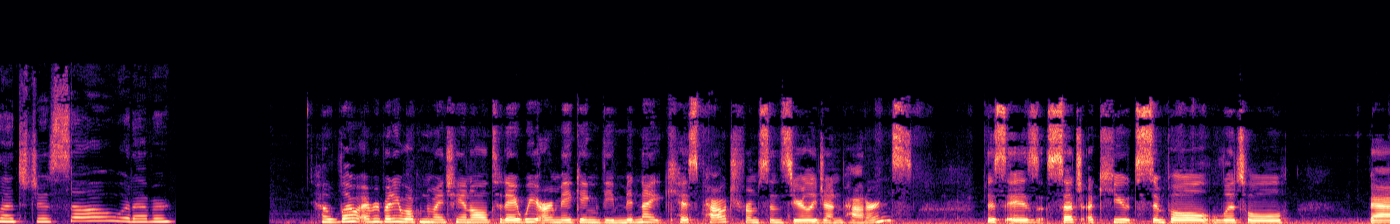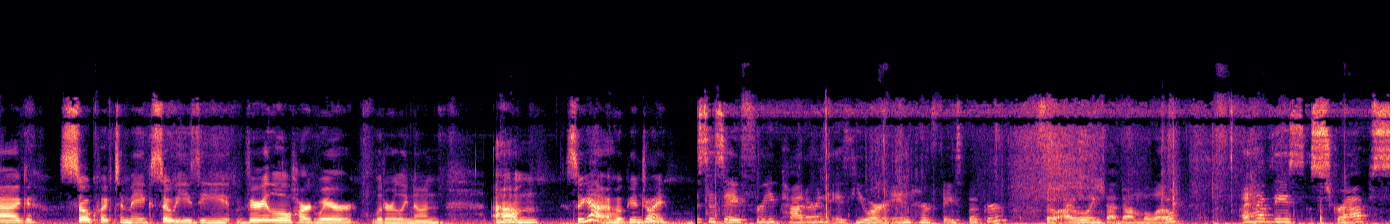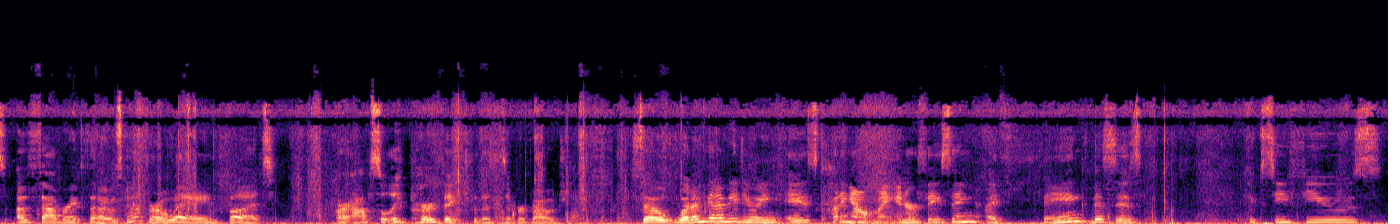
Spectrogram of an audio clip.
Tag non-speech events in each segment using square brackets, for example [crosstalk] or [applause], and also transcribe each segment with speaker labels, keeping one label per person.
Speaker 1: let's just sew whatever. Hello everybody, welcome to my channel. Today we are making the Midnight Kiss pouch from Sincerely Jen Patterns. This is such a cute, simple little bag. So quick to make, so easy, very little hardware, literally none. Um, so yeah, I hope you enjoy. This is a free pattern if you are in her Facebook group, so I will link that down below. I have these scraps of fabric that I was gonna throw away, but are absolutely [laughs] perfect for this zipper pouch. So what I'm gonna be doing is cutting out my interfacing. I think this is Pixie Fuse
